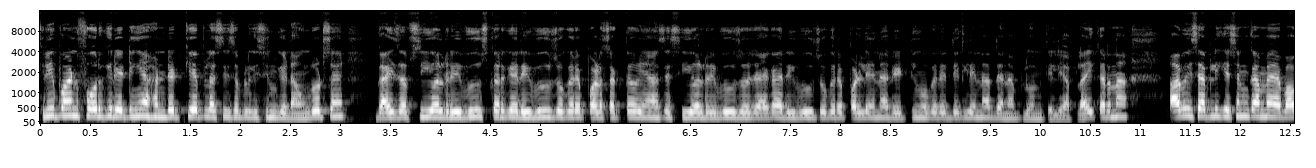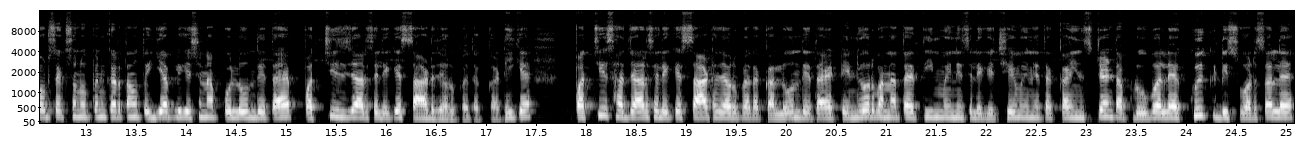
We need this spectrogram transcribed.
3.4 की रेटिंग है 100 के प्लस इस एप्लीकेशन के डाउनलोड्स हैं। गाइज़ आप सी ऑल रिव्यूज़ करके रिव्यूज़ वगैरह पढ़ सकते हो। यहाँ से सी ऑल रिव्यूज़ हो जाएगा। रिव्यूज़ वगैरह पढ़ लेना रेटिंग वगैरह देख लेना देन आप लोन के लिए अप्लाई करना। अब इस एप्लीकेशन का मैं अबाउट सेक्शन ओपन करता हूँ तो ये एप्लीकेशन आपको लोन देता है पच्चीस से लेकर साठ रुपए तक का, ठीक है? पच्चीस हज़ार से लेकर साठ हज़ार रुपये तक का लोन देता है। टेन्योर बनाता है तीन महीने से लेकर छः महीने तक का। इंस्टेंट अप्रूवल है क्विक डिसवर्सल है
